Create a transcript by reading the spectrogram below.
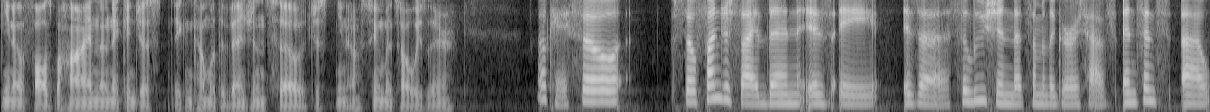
you know, falls behind, then it can just it can come with a vengeance. So just you know, assume it's always there. Okay, so so fungicide then is a is a solution that some of the growers have. And since uh,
